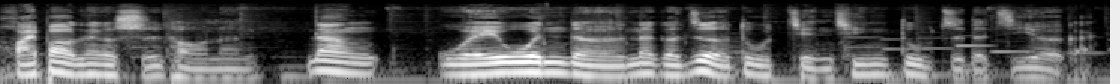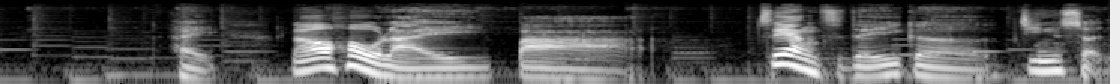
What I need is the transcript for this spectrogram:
怀抱的那个石头呢，让微温的那个热度减轻肚子的饥饿感。嘿，然后后来把这样子的一个精神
